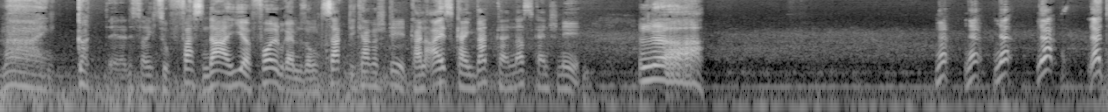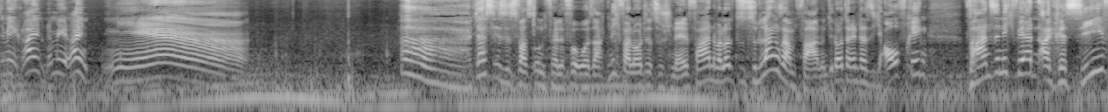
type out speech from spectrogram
Mein Gott, ey, das ist doch nicht zu fassen. Da, hier, Vollbremsung. Zack, die Karre steht. Kein Eis, kein Glatt, kein Nass, kein Schnee. Ja. Ja, ja, ja, ja. Lass mich rein, lass mich rein. Ja. Ah, das ist es, was Unfälle verursacht. Nicht, weil Leute zu schnell fahren, weil Leute zu langsam fahren und die Leute dahinter sich aufregen, wahnsinnig werden, aggressiv,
